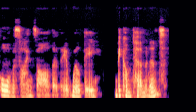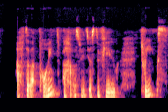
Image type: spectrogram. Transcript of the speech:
all the signs are that it will be become permanent after that point, perhaps with just a few tweaks.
